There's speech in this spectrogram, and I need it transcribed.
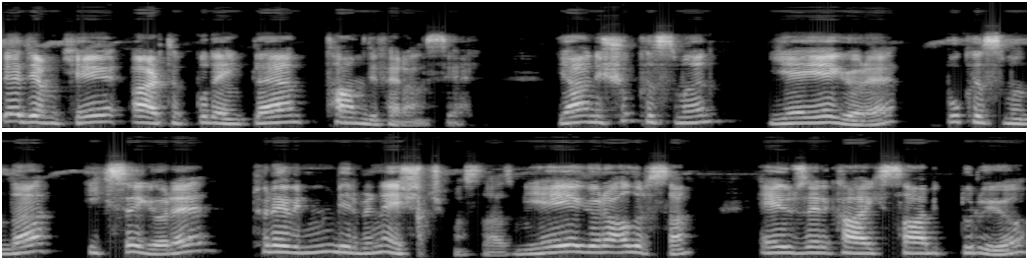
Dedim ki artık bu denklem tam diferansiyel. Yani şu kısmın y'ye göre bu kısmında x'e göre türevinin birbirine eşit çıkması lazım. y'ye göre alırsam e üzeri kx sabit duruyor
